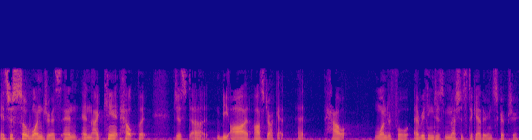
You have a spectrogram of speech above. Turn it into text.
It's just so wondrous, and, and I can't help but just uh, be awed, awestruck at, at how wonderful everything just meshes together in Scripture.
